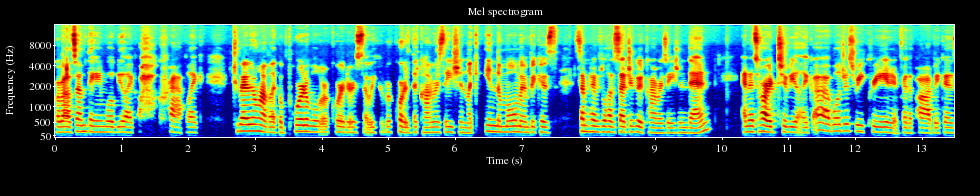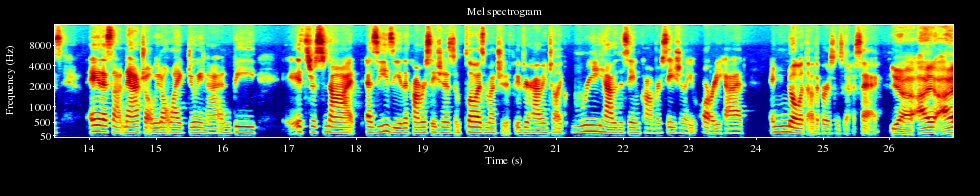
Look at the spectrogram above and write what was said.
about something and we'll be like, "Oh crap, like too bad we don't have like a portable recorder so we could record the conversation like in the moment because sometimes we'll have such a good conversation then and it's hard to be like, "Ah, we'll just recreate it for the pod because A that's not natural. We don't like doing that and B it's just not as easy. The conversation doesn't flow as much if, if you're having to like rehab the same conversation that you've already had and you know what the other person's gonna say. Yeah, I I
